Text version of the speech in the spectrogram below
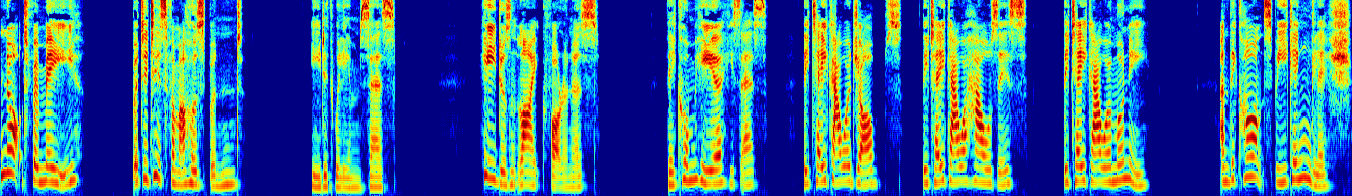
Not for me, but it is for my husband, Edith Williams says. He doesn't like foreigners. They come here, he says. They take our jobs. They take our houses. They take our money. And they can't speak English.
